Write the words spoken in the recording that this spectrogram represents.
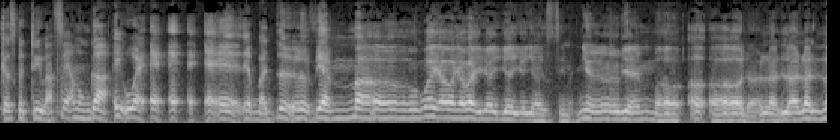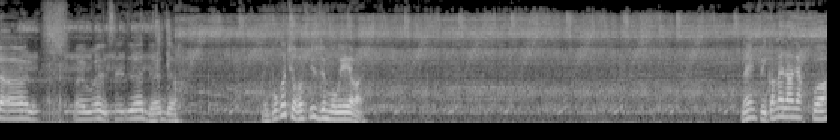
Qu'est-ce que tu vas faire, mon gars? Et ouais, eh, eh, eh, eh, c'est ma neuvième mort. Ouais, ouais, ouais, c'est ma neuvième mort. Oh, oh, la, la, la, la, la. Ouais, ouais, c'est de. Mais pourquoi tu refuses de mourir Là, il me fait comme la dernière fois.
